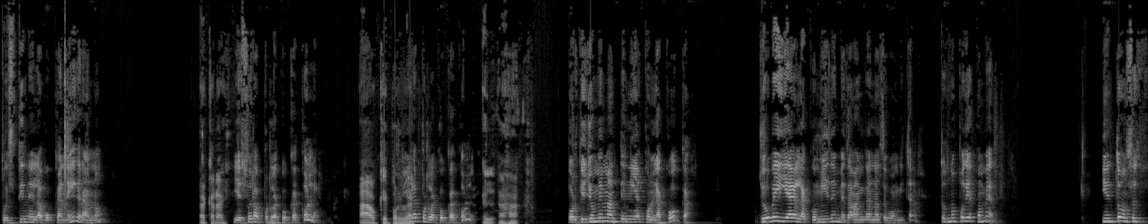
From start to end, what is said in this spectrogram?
pues tiene la boca negra, ¿no? Ah, caray. Y eso era por la Coca-Cola. Ah, ok, por la. Era por la Coca-Cola. Ajá. Porque yo me mantenía con la coca. Yo veía la comida y me daban ganas de vomitar. Entonces no podía comer. Y entonces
